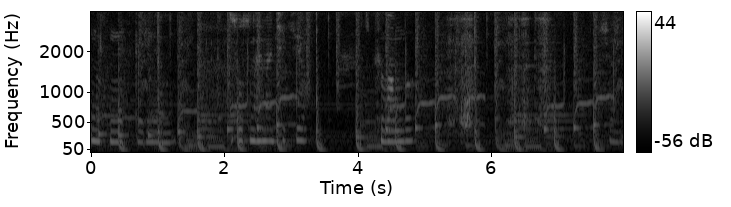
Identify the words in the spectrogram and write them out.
nasıl net görünüyor mu? Sosunu hemen çekiyor. Kıvam bu. Şöyle.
